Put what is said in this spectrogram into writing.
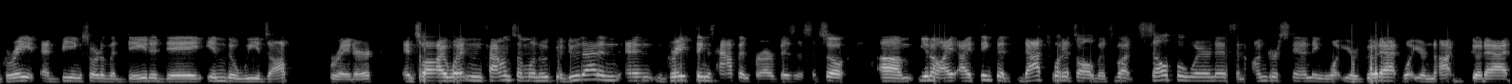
great at being sort of a day-to-day in the weeds operator and so I went and found someone who could do that, and and great things happen for our business. And so, um, you know, I, I think that that's what it's all about. It's about self awareness and understanding what you're good at, what you're not good at,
